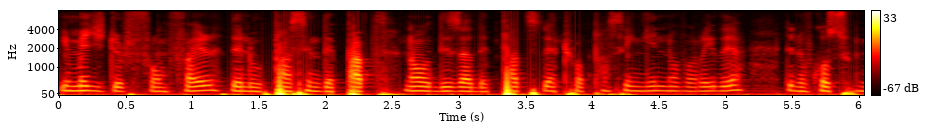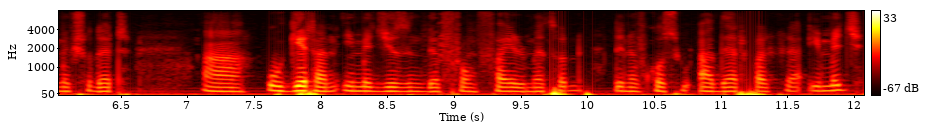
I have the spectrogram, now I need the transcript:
image from file then we pass in the path. Now these are the paths that we're passing in over right there. Then of course we make sure that uh, we get an image using the from file method. Then of course we add that particular image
